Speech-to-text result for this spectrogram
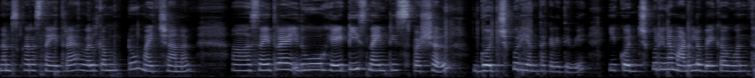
ನಮಸ್ಕಾರ ಸ್ನೇಹಿತರೆ ವೆಲ್ಕಮ್ ಟು ಮೈ ಚಾನಲ್ ಸ್ನೇಹಿತರೆ, ಇದು ಏಯ್ಟೀಸ್ ನೈಂಟೀಸ್ ಸ್ಪೆಷಲ್ ಗೊಜ್ಜುಪುರಿ ಅಂತ ಕರಿತೀವಿ. ಈ ಗೊಜ್ಜುಪುರಿನ ಮಾಡಲು ಬೇಕಾಗುವಂಥ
